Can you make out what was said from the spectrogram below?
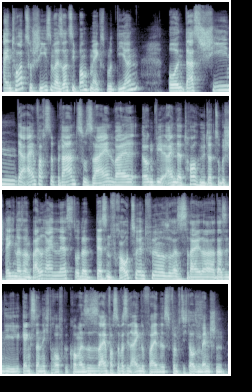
ein Tor zu schießen, weil sonst die Bomben explodieren. Und das schien der einfachste Plan zu sein, weil irgendwie einen der Torhüter zu bestechen, dass er einen Ball reinlässt oder dessen Frau zu entführen oder so, das ist leider, da sind die Gangster nicht drauf gekommen. Also es ist das Einfachste, was ihnen eingefallen ist, 50.000 Menschen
